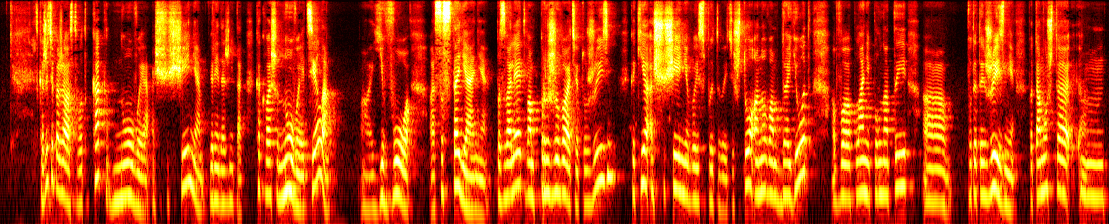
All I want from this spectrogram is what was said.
Скажите, пожалуйста, вот как новое ощущение, вернее, даже не так, как ваше новое тело, а, его а, состояние позволяет вам проживать эту жизнь, какие ощущения вы испытываете, что оно вам дает в плане полноты а, вот этой жизни, потому что эм,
